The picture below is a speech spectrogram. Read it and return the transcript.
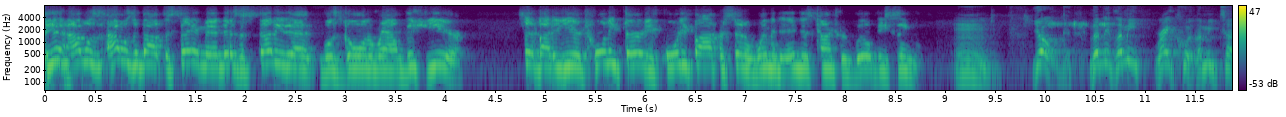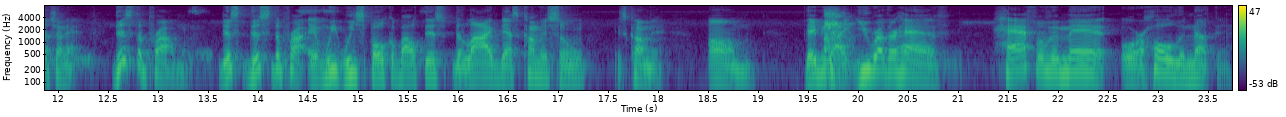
Yeah, I was I was about to say, man, there's a study that was going around this year. Said by the year 2030, 45% of women in this country will be single. Mm. Yo, let me let me right quick. Let me touch on that. This the problem. This this is the problem. And we we spoke about this. The live that's coming soon is coming. Um, they be like, you rather have half of a man or a whole of nothing.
